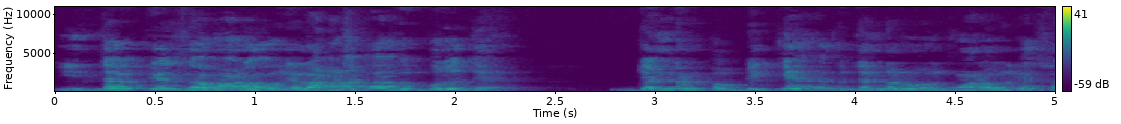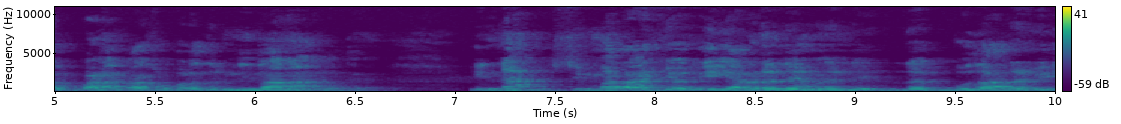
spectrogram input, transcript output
ಇಂಥ ಕೆಲಸ ಮಾಡೋರಿಗೆಲ್ಲ ಹಣಕಾಸು ಬರುತ್ತೆ. ಜನರಲ್ ಪಬ್ಲಿಕ್ಗೆ ಅಥವಾ ಜನರಲ್ ವರ್ಕ್ ಮಾಡೋರಿಗೆ ಸ್ವಲ್ಪ ಹಣಕಾಸು ಬರೋದು ನಿಧಾನ ಆಗುತ್ತೆ. ಇನ್ನು ಸಿಂಹರಾಶಿಯವರಿಗೆ ಎರಡನೇ ಮನೆಯಲ್ಲಿ ಬುಧ ರವಿ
